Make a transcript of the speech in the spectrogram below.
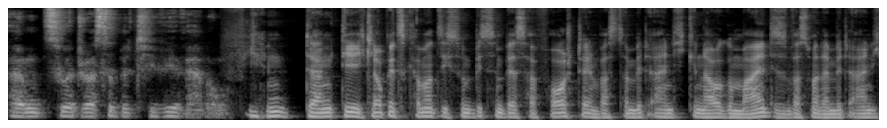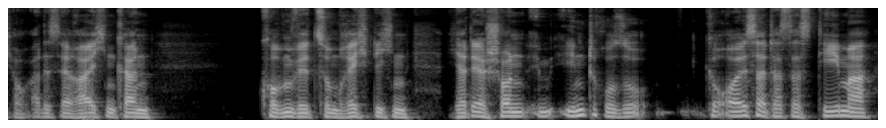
ähm, zur Addressable TV-Werbung. Vielen Dank dir. Ich glaube, jetzt kann man sich so ein bisschen besser vorstellen, was damit eigentlich genau gemeint ist und was man damit eigentlich auch alles erreichen kann. Kommen wir zum Rechtlichen. Ich hatte ja schon im Intro so geäußert, dass das Thema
